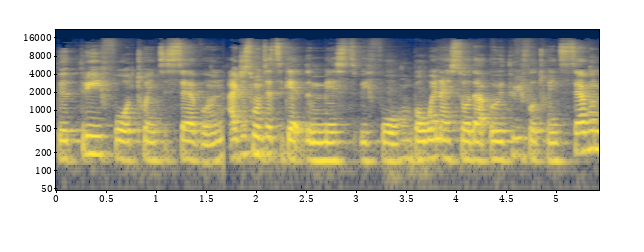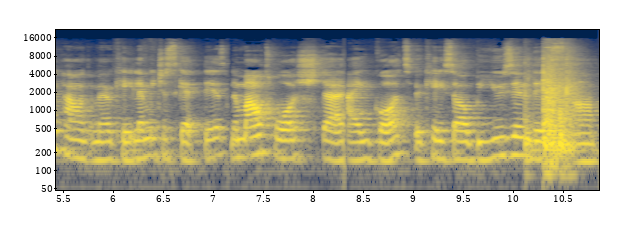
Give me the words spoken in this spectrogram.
the 3 for 27 i just wanted to get the mist before but when i saw that oh 3 for 27 pounds i'm like okay let me just get this. The mouthwash that i got okay so i'll be using this um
